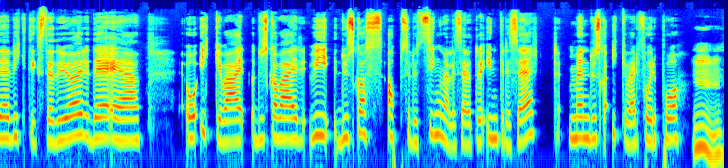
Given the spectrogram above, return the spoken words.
det viktigste du gjør, det er å ikke være Du skal være vi, Du skal absolutt signalisere at du er interessert, men du skal ikke være for på. mm,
